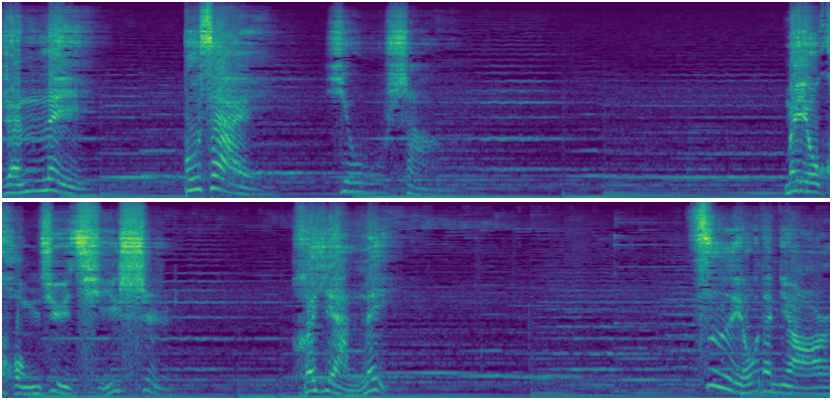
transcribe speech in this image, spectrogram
人类不再忧伤，没有恐惧、歧视和眼泪，自由的鸟儿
